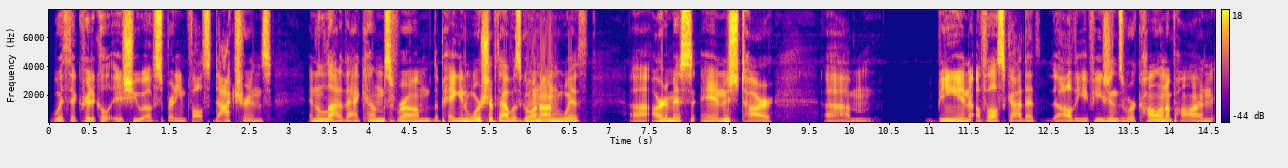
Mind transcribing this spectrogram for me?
with the critical issue of spreading false doctrines, and a lot of that comes from the pagan worship that was going on with uh, Artemis and Ishtar. Um, being a false god that all the Ephesians were calling upon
